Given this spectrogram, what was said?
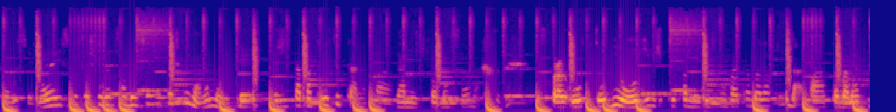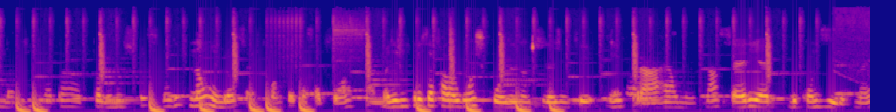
Pra vocês. Mas é isso que vocês quiserem saber, vocês vão pesquisar, né, mano? Porque a gente tá pra criticar, né? Pra dar muita informação, O, o de hoje, especificamente, a gente não vai trabalhar com dados. Pra trabalhar com dados, a gente vai pra problemas específicos. A gente não lembra ao certo quando foi ser lançado. Mas a gente precisa falar algumas coisas antes da gente entrar realmente na série. É do Condzilla, né?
